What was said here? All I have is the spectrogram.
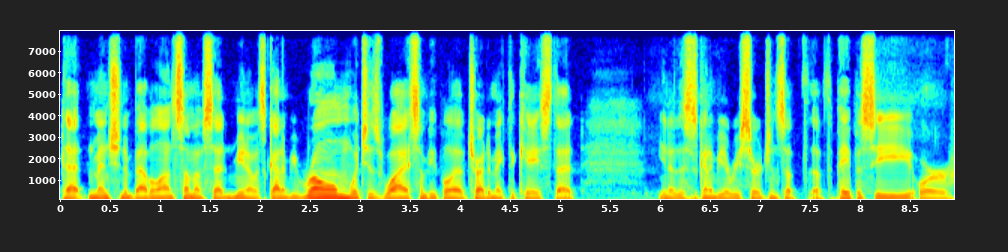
that mention of Babylon, some have said, you know, it's got to be Rome, which is why some people have tried to make the case that, you know, this is going to be a resurgence of, of the papacy or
